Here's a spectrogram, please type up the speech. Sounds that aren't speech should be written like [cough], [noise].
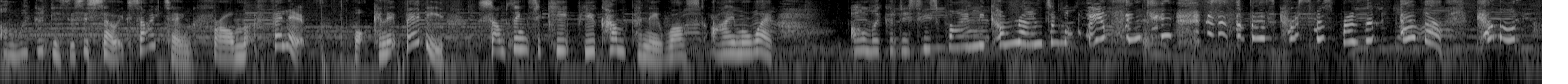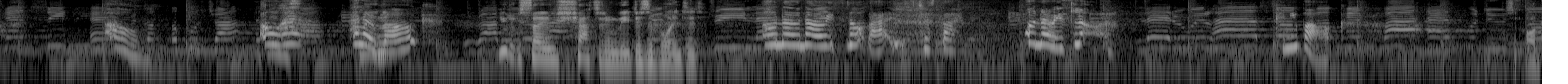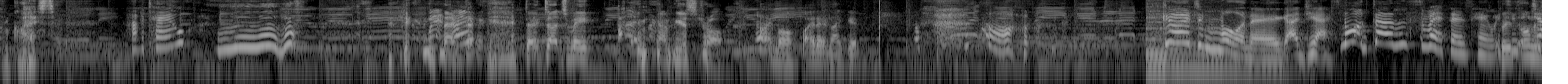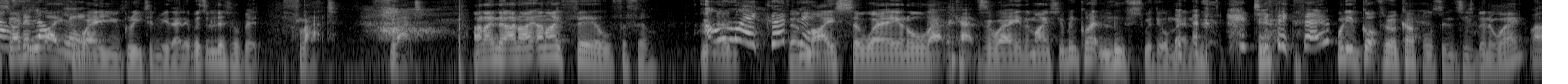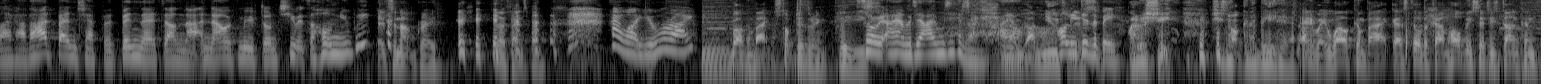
Oh my goodness, this is so exciting. From Philip. What can it be? Something to keep you company whilst I'm away. Oh my goodness, he's finally come round to my way of thinking. This is the best Christmas present ever. Come on. Oh. Oh, he- hello, Mark. You look so shatteringly disappointed. Oh, no, no, it's not that. It's just that. Oh, no, it's not. Can you bark? It's an odd request. Have a tail? [laughs] no, don't, don't touch me. I'm having a strop. I'm off. I don't like it. Oh. Good morning. And yes, Mark Durden Smith is here, which But is honestly, just I didn't lovely. like the way you greeted me then. It was a little bit flat. Flat. And I know, and I, and I feel for Phil. You Oh, know, my The mice away and all that, the cat's away, the mice. You've been quite loose with your men. [laughs] [laughs] Do you think so? well, you've got through a couple since he's been away. Well, I've, I've had Ben Shepherd, been there, done that, and now I've moved on to you. It's a whole new week. It's an upgrade. [laughs] no offence, Ben. How are you? All right? Welcome back. Stop dithering, please. Sorry, I am a, I'm a ditherer. I am I'm, new Holly. Ditherby. Where is she? She's not going to be here. Anyway, welcome back. Uh, still to come, Holby City's Duncan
